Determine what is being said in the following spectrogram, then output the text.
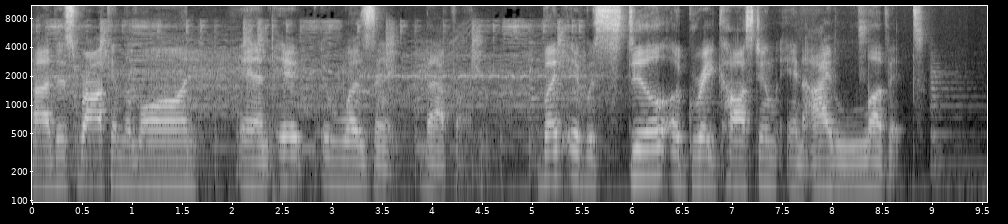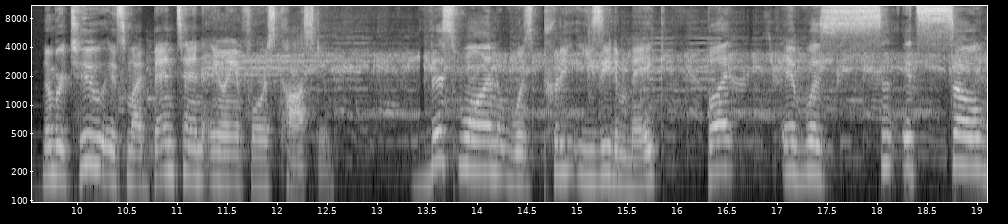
uh, this rock in the lawn, and it, it wasn't that fun. but it was still a great costume and I love it. Number two is my Ben 10 Alien Force costume. This one was pretty easy to make, but it was, it's so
